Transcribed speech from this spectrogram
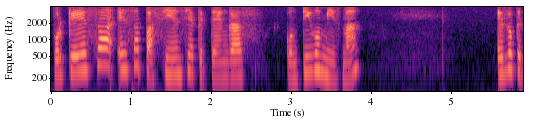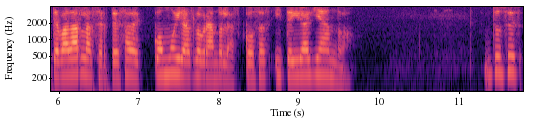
Porque esa, esa paciencia que tengas contigo misma es lo que te va a dar la certeza de cómo irás logrando las cosas y te irá guiando. Entonces,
